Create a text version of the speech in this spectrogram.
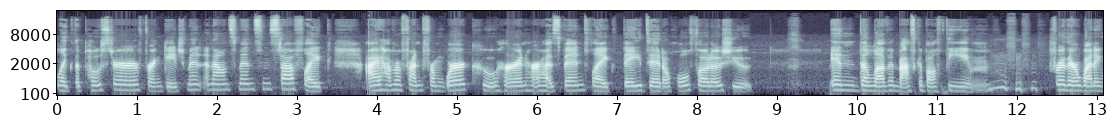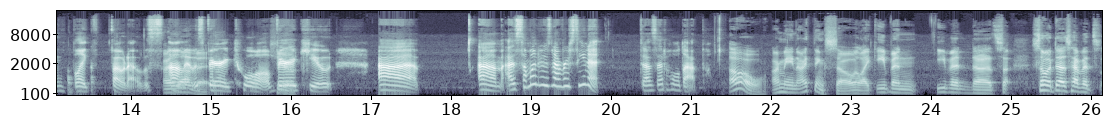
like the poster for engagement announcements and stuff. Like, I have a friend from work who, her and her husband, like, they did a whole photo shoot in the love and basketball theme for their wedding like photos. Um, it was it. very cool, very cute. Uh, um, as someone who's never seen it, does it hold up? Oh, I mean, I think so. Like even even uh, so, so it does have its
